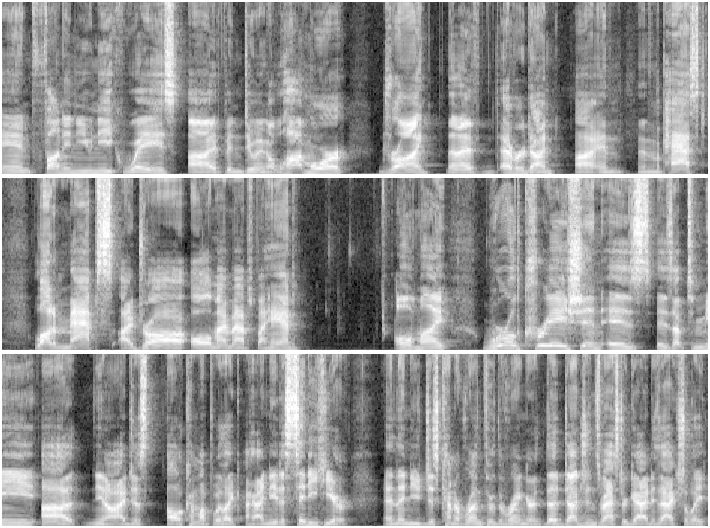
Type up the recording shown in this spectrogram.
in fun and unique ways. I've been doing a lot more drawing than I've ever done uh, in in the past. A lot of maps. I draw all of my maps by hand. all of my world creation is is up to me. Uh, you know, I just I'll come up with like I need a city here, and then you just kind of run through the ringer. The Dungeons Master Guide is actually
